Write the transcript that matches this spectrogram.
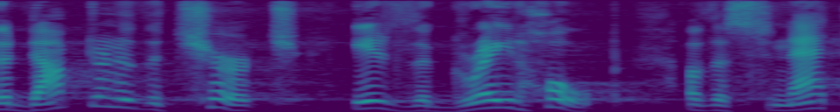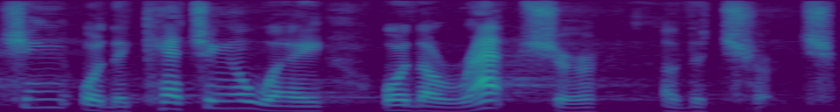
The doctrine of the church is the great hope of the snatching or the catching away or the rapture of the church.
